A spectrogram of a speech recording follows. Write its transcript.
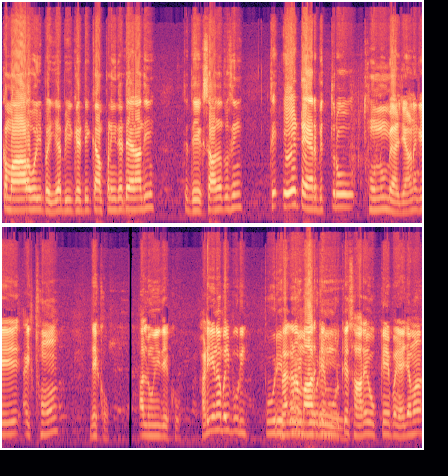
ਕਮਾਲ ਹੋਈ ਪਈ ਆ BKT ਕੰਪਨੀ ਦੇ ਟਾਇਰਾਂ ਦੀ। ਤੇ ਦੇਖ ਸਕਦੇ ਹੋ ਤੁਸੀਂ ਤੇ ਇਹ ਟਾਇਰ ਮਿੱਤਰੋ ਤੁਹਾਨੂੰ ਮਿਲ ਜਾਣਗੇ ਇੱਥੋਂ। ਦੇਖੋ ਆ ਲੂਈ ਦੇਖੋ। ਖੜੀ ਹੈ ਨਾ ਬਈ ਪੂਰੀ? ਪੂਰੀ ਮੈਂ ਕਹਿੰਦਾ ਮਾਰ ਕੇ ਮੂਰ ਕੇ ਸਾਰੇ ਓਕੇ ਪਏ ਆ ਜਮਾ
